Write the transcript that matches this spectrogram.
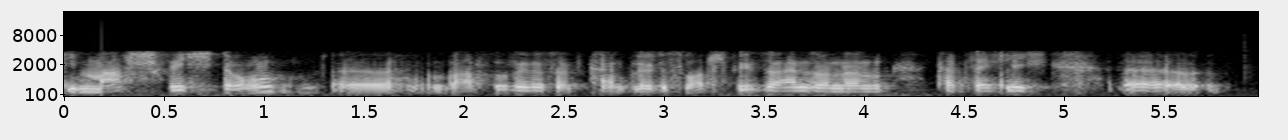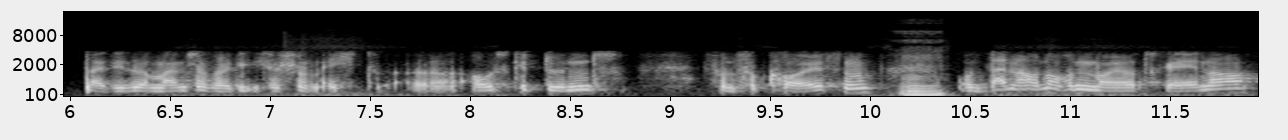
die Marschrichtung, äh, im wahrsten Sinne soll es kein blödes Wortspiel sein, sondern tatsächlich äh, bei dieser Mannschaft, weil die ist ja schon echt äh, ausgedünnt von Verkäufen mhm. und dann auch noch ein neuer Trainer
